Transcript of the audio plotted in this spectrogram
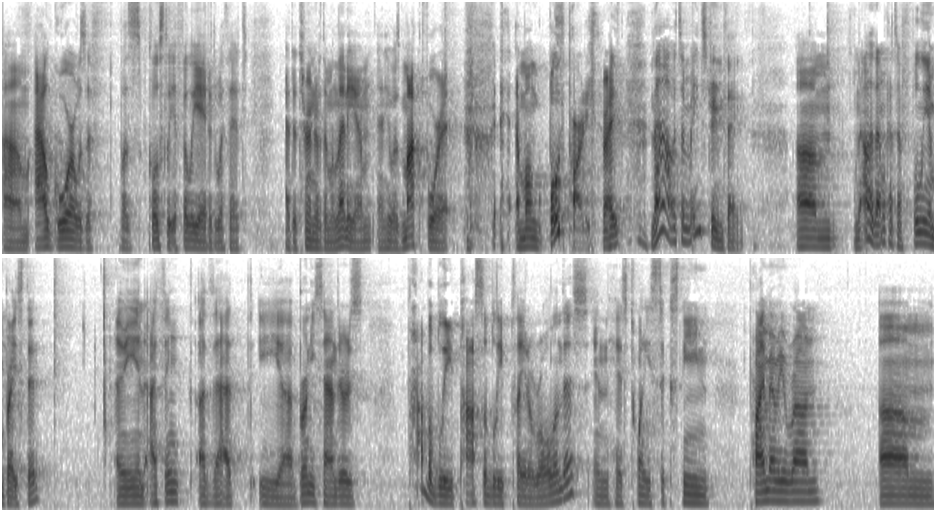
Um, Al Gore was, a, was closely affiliated with it at the turn of the millennium, and he was mocked for it among both parties, right? Now it's a mainstream thing. Um, now the Democrats have fully embraced it. I mean, I think uh, that the, uh, Bernie Sanders probably, possibly played a role in this in his 2016 primary run. Um,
